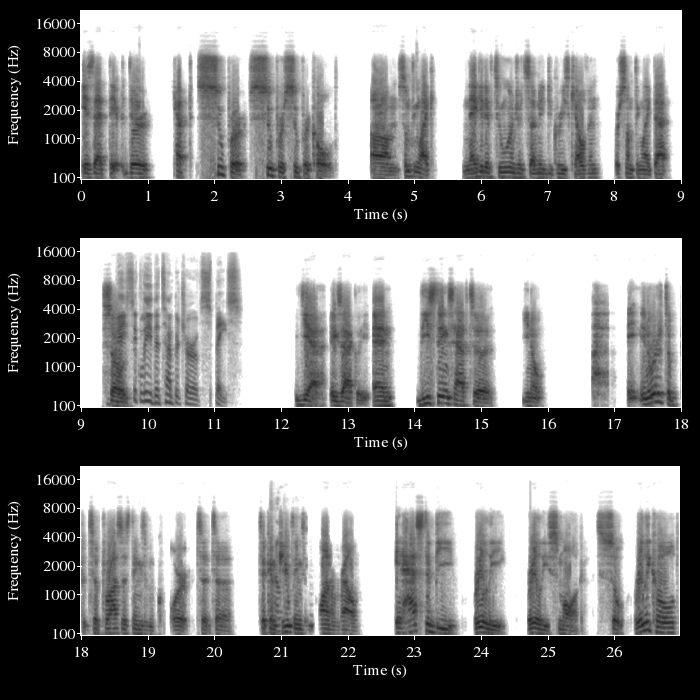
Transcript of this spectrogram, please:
is that they're they're kept super super super cold, um, something like negative 270 degrees Kelvin or something like that. So basically, the temperature of space. Yeah, exactly. And these things have to, you know, in order to to process things or to to to compute things in the quantum realm, it has to be really really small, guys. So really cold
